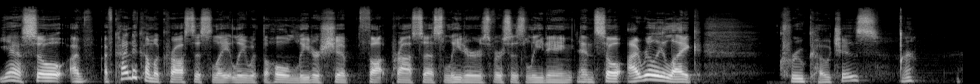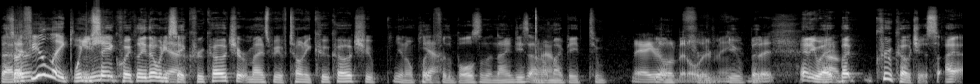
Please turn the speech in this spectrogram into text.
Yeah, so I've I've kind of come across this lately with the whole leadership thought process, leaders versus leading, and so I really like crew coaches. Better. So I feel like when you say it quickly though, when you say crew coach, it reminds me of Toni Kukoč, who you know played Yeah. for the Bulls in the '90s. I don't know, it might be too. Yeah, you're a little bit older than me, you, but, but, anyway, um, but crew coaches. I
